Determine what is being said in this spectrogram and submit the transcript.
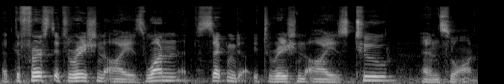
At the first iteration, i is 1. At the second iteration, i is 2, and so on.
